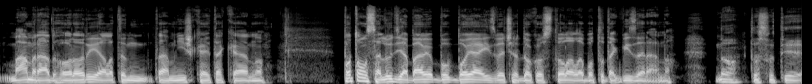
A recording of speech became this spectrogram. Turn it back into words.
mám rád horory, ale ten, tá mníška je taká, no... Potom sa ľudia boja, boja ísť večer do kostola, lebo to tak vyzerá, no. No, to sú tie,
